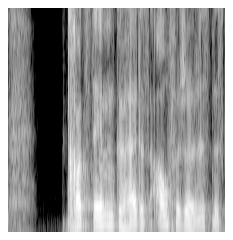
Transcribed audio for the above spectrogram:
Trotzdem gehört es auch für Journalisten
